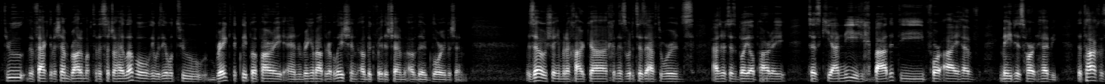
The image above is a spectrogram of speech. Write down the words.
through the fact that Hashem brought him up to such a high level, he was able to break the klipa pare and bring about the revelation of the kved Hashem of the glory of Hashem. And this is what it says afterwards. After it says Bayal Pare, it says Ki ani for I have made his heart heavy. The tachlis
